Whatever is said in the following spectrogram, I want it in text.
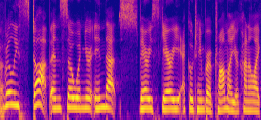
doesn't really stop. And so when you're in that very scary echo chamber of trauma, you're kind of like,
